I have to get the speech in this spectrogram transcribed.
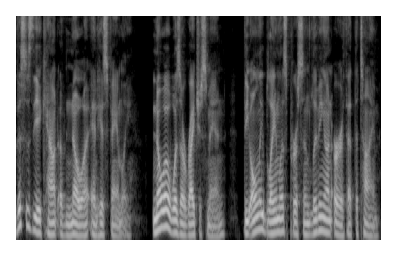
This is the account of Noah and his family. Noah was a righteous man, the only blameless person living on earth at the time,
